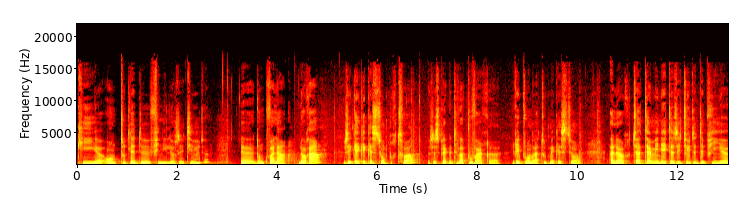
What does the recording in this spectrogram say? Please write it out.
qui euh, ont toutes les deux fini leurs études. Euh, donc voilà, Laura, j'ai quelques questions pour toi. J'espère que tu vas pouvoir euh, répondre à toutes mes questions. Alors, tu as terminé tes études depuis euh,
